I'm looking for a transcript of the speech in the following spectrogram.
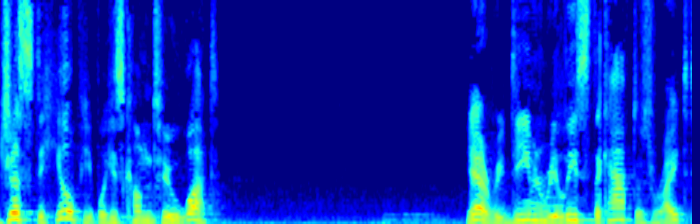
just to heal people, he's come to what? Yeah, redeem and release the captives, right?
